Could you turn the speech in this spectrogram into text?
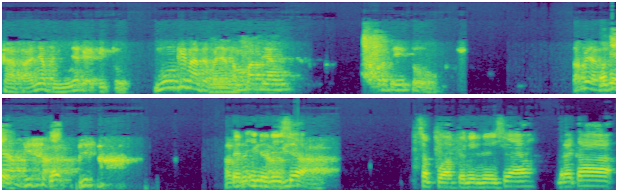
datanya bunyinya kayak gitu mungkin ada banyak Hmm. tempat yang seperti itu tapi harusnya Oke. bisa bisa Dan Harusnya Indonesia. bisa. Sebuah band Indonesia mereka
